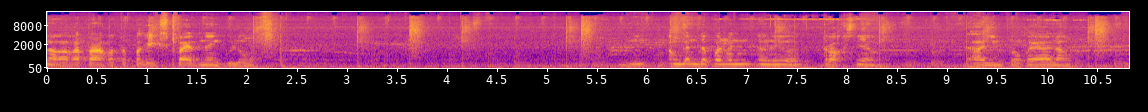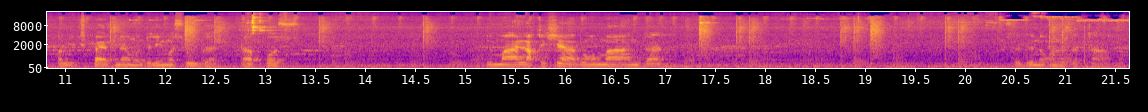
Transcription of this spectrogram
nakakatakot pag expire na yung gulong. Ang ganda pa ng ano yun, trucks niya. Dahaling to, kaya lang pag expire na madaling masugat. Tapos lumalaki siya habang umaandar. So doon ako natatakot.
